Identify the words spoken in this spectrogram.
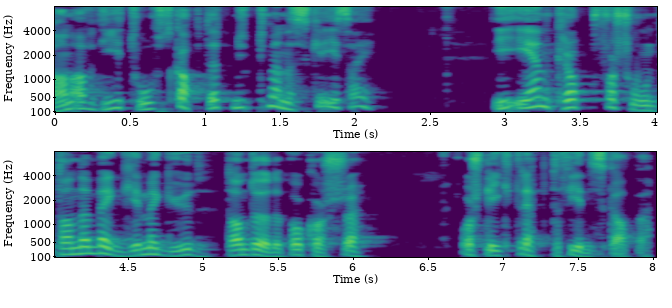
da han av de to skapte et nytt menneske i seg. I én kropp forsonte han dem begge med Gud da han døde på korset, og slik drepte fiendskapet.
